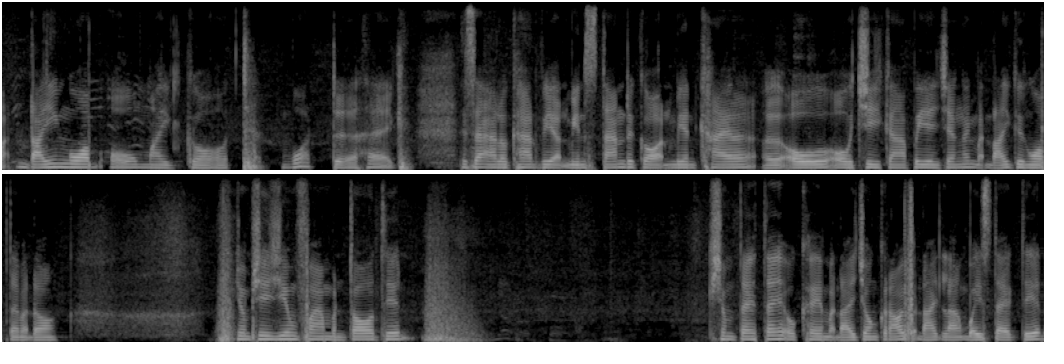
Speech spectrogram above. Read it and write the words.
មកដៃងាប់ oh my god what the heck ភាសា allocate វាអត់មាន stand ឬក៏អត់មានខែល OG ការពារអញ្ចឹងហើយមកដៃគឺងាប់តែម្ដងខ្ញុំព្យាយាម farm បន្តទៀត ខ្ញុំតេស្តតេស្តអូខេម្ដាយចុងក្រោយផ្ដាច់ឡើង3 stack ទៀត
